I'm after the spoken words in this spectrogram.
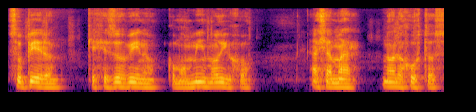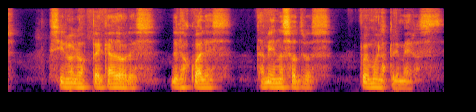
supieron que Jesús vino, como mismo dijo, a llamar no a los justos, sino a los pecadores, de los cuales también nosotros fuimos los primeros.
